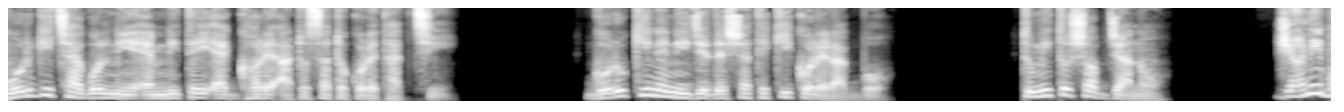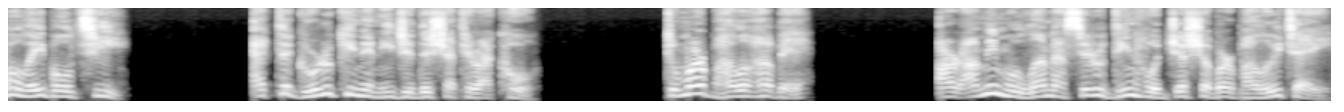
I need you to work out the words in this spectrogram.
মুরগি ছাগল নিয়ে এমনিতেই এক ঘরে আটোসাটো করে থাকছি। গরু কিনে নিজেদের সাথে কি করে রাখব? তুমি তো সব জানো। জানি বলেই বলছি একটা গরু কিনে নিজেদের সাথে রাখো। তোমার ভালো হবে আর আমি মোল্লা নাসিরুদ্দিন হজ্জা সবার ভালোই চাই।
